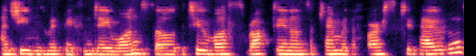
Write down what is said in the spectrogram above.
and she was with me from day one. So the two of us rocked in on September the first, two thousand,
